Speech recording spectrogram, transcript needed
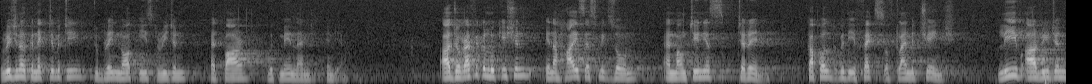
regional connectivity to bring Northeast region at par with mainland India. Our geographical location in a high seismic zone and mountainous terrain, coupled with the effects of climate change, leave our region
